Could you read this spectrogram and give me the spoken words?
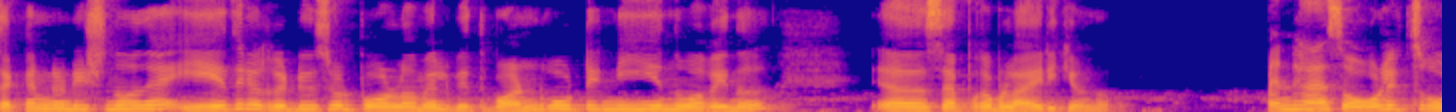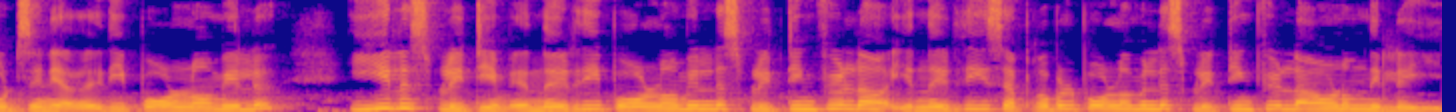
സെക്കൻഡ് കണ്ടീഷൻ എന്ന് പറഞ്ഞാൽ ഏതൊരു reducible polynomial with one root in E എന്ന് പറയുന്നത് സെപ്പറബിൾ ആയിരിക്കുന്നു. And has all its roots in E അതായത് ഈ പോളിനോമിയൽ ഈയിൽ സ്പ്ലിറ്റ് ചെയ്യും. എന്നെഴുതി ഈ പോളിനോമിയലിന്റെ സ്പ്ലിറ്റിംഗ് ഫീൽഡ് എന്നെഴുതി ഈ സെപ്പറബിൾ പോളിനോമിയലിന്റെ സ്പ്ലിറ്റിംഗ് ഫീൽഡ് ആവണം എന്നില്ല ഈ.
